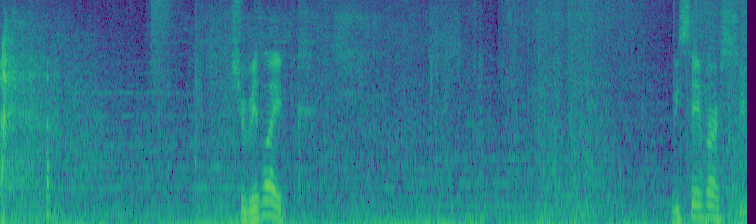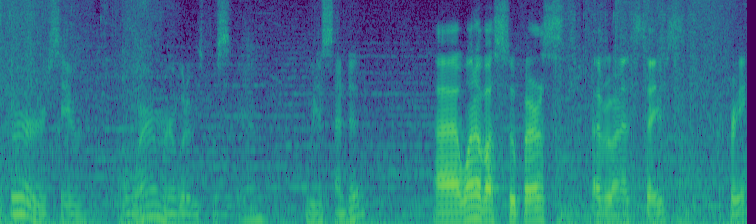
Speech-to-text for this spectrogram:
Should we like... We save our super or save the worm or what are we supposed to do? We just send it? Uh, one of us supers, everyone else saves. Free.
